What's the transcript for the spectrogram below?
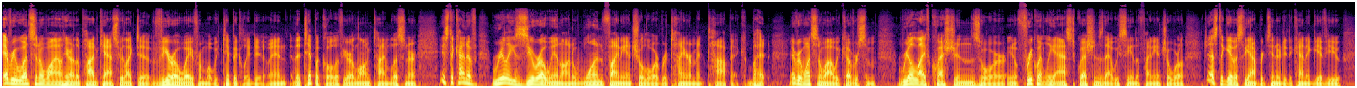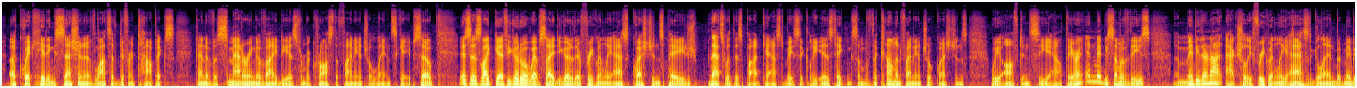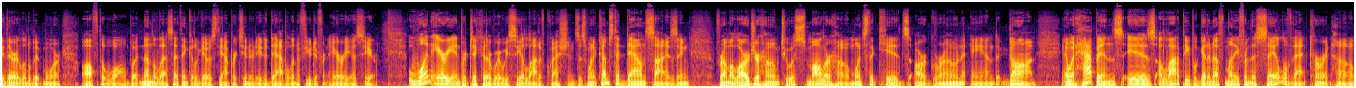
every once in a while here on the podcast, we like to veer away from what we typically do. And the typical, if you're a long-time listener, is to kind of really zero in on one financial or retirement topic. But every once in a while, we cover some real life questions or you know frequently asked questions that we see in the financial world, just to give us the opportunity to kind of give you a quick hitting session of lots of different topics, kind of a smattering of ideas from across the financial landscape. So this is like uh, if you go to a website, you go to their frequently asked questions questions page. That's what this podcast basically is taking some of the common financial questions we often see out there. And maybe some of these, uh, maybe they're not actually frequently asked, Glenn, but maybe they're a little bit more off the wall. But nonetheless, I think it'll give us the opportunity to dabble in a few different areas here. One area in particular where we see a lot of questions is when it comes to downsizing from a larger home to a smaller home once the kids are grown and gone. And what happens is a lot of people get enough money from the sale of that current home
